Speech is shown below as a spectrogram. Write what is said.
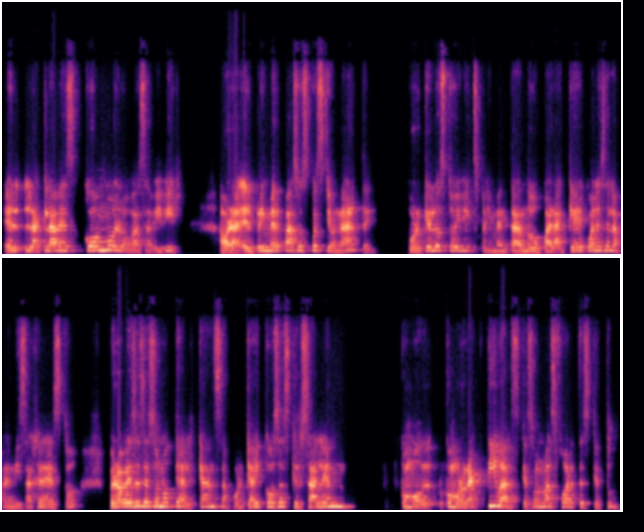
la clave es cómo lo vas a vivir. Ahora, el primer paso es cuestionarte. ¿Por qué lo estoy experimentando? ¿Para qué? ¿Cuál es el aprendizaje de esto? Pero a veces eso no te alcanza porque hay cosas que salen como, como reactivas, que son más fuertes que tú.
